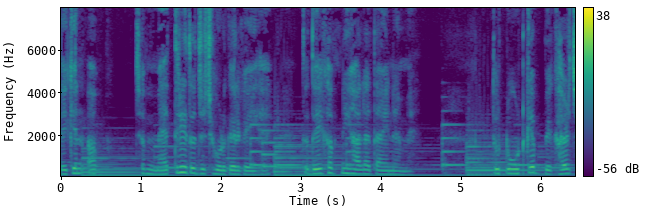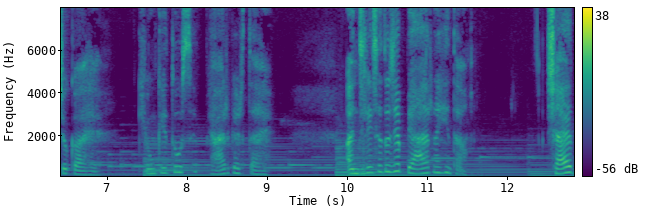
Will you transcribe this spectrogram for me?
लेकिन अब जब मैत्री तुझे छोड़कर गई है तो देख अपनी हालत आईने में। तू टूट के बिखर चुका है, क्योंकि तू उससे प्यार करता है। अंजलि से तुझे प्यार नहीं था। शायद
